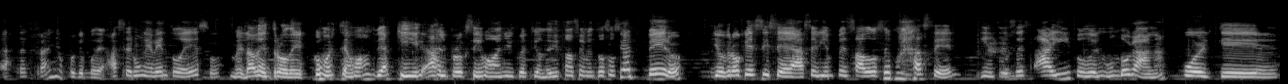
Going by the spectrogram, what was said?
hasta, extraños porque puedes hacer un evento de eso, ¿verdad? Dentro de como estemos de aquí al próximo año en cuestión de distanciamiento social, pero yo creo que si se hace bien pensado se puede hacer y entonces ahí todo el mundo gana porque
